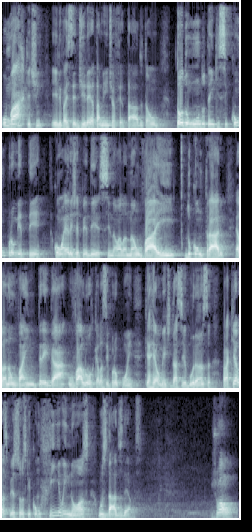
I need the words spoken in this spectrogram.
O marketing, ele vai ser diretamente afetado, então todo mundo tem que se comprometer com a LGPD, senão ela não vai, do contrário, ela não vai entregar o valor que ela se propõe, que é realmente dar segurança para aquelas pessoas que confiam em nós os dados delas. João,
